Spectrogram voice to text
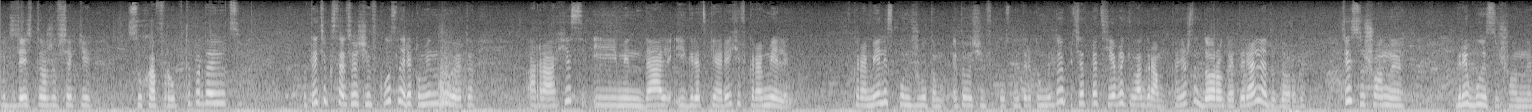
Вот здесь тоже всякие сухофрукты продаются. Вот эти, кстати, очень вкусные, рекомендую. Это арахис и миндаль и грецкие орехи в карамели. Карамели с кунжутом. Это очень вкусно. Это рекомендую. 55 евро килограмм. Конечно, дорого. Это реально это дорого. Здесь сушеные грибы сушеные.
